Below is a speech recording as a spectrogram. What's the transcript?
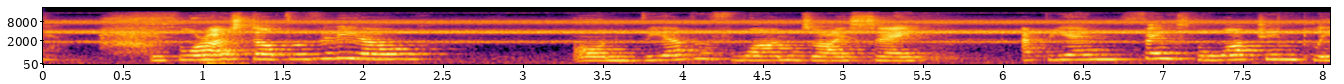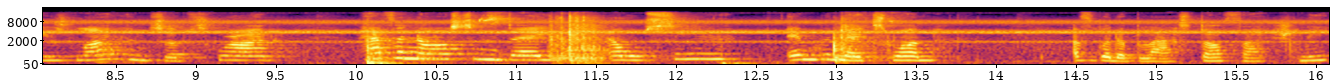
before I stop the video, on the other ones I say at the end, thanks for watching. Please like and subscribe. Have an awesome day, and we'll see you in the next one. I've got a blast off actually.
